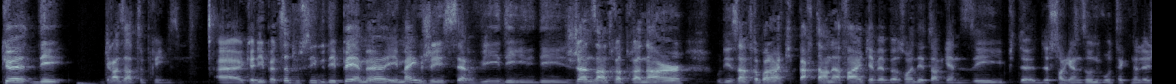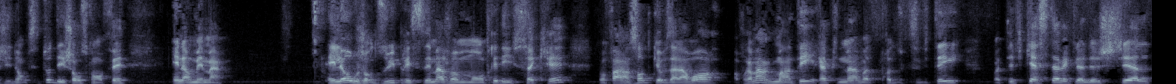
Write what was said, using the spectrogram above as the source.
que des grandes entreprises, que des petites aussi ou des PME. Et même, j'ai servi des, jeunes entrepreneurs ou des entrepreneurs qui partent en affaires, qui avaient besoin d'être organisés puis de, s'organiser au niveau technologie. Donc, c'est toutes des choses qu'on fait énormément. Et là, aujourd'hui, précisément, je vais vous montrer des secrets vont faire en sorte que vous allez avoir vraiment augmenté rapidement votre productivité, votre efficacité avec le logiciel.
